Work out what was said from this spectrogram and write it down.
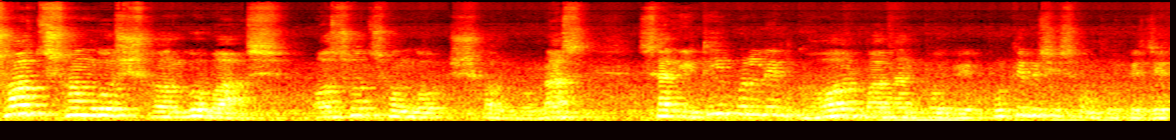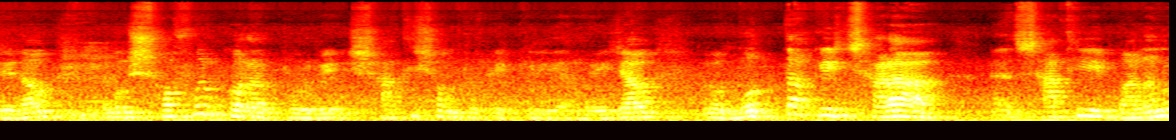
সৎ সঙ্গ স্বর্গবাস, অসৎ সঙ্গ সর্বনাশ স্যার, এটাই বললেন ঘর বাঁধার পূর্বে প্রতিবেশী সম্পর্কে জেনে নাও এবং সফর করার পূর্বে সাথী সম্পর্কে ক্লিয়ার হয়ে যাও এবং মোত্তাকি ছাড়া সাথী বানানো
